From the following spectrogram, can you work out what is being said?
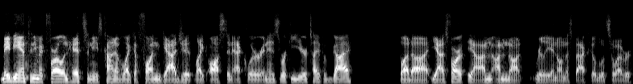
maybe Anthony McFarland hits and he's kind of like a fun gadget like Austin Ekeler in his rookie year type of guy. But uh, yeah, as far yeah, I'm I'm not really in on this backfield whatsoever.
